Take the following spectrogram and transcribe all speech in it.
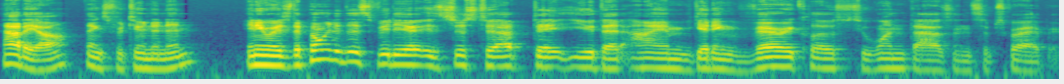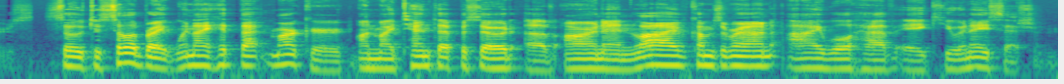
Howdy y'all, thanks for tuning in. Anyways, the point of this video is just to update you that I am getting very close to 1,000 subscribers. So to celebrate when I hit that marker on my 10th episode of RNN Live comes around, I will have a Q&A session.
